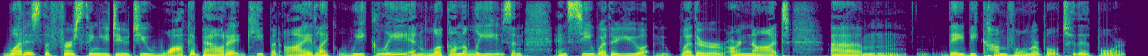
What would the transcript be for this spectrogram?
what is the first thing you do? Do you walk about it, keep an eye like weekly and look on the leaves and, and see whether you, whether or not, um, they become vulnerable to the borer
